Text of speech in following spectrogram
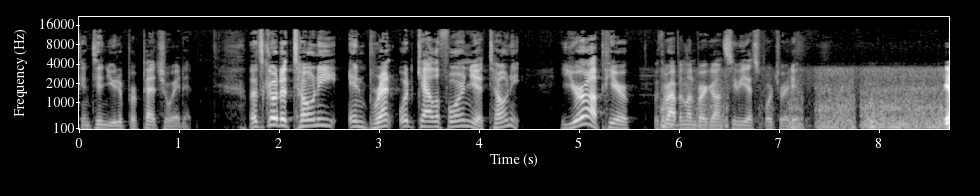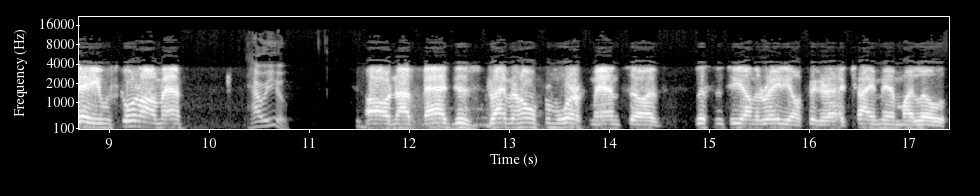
continue to perpetuate it? Let's go to Tony in Brentwood, California. Tony, you're up here with Robin Lundberg on CBS Sports Radio. Hey, what's going on, man? How are you? Oh, not bad. Just driving home from work, man. So I've listened to you on the radio. Figured I'd chime in my little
